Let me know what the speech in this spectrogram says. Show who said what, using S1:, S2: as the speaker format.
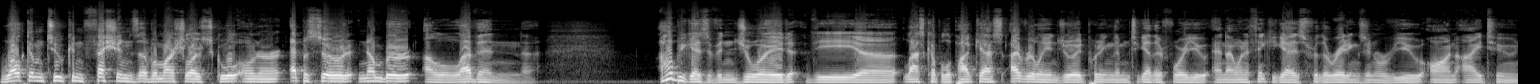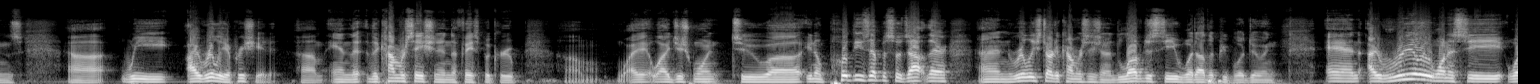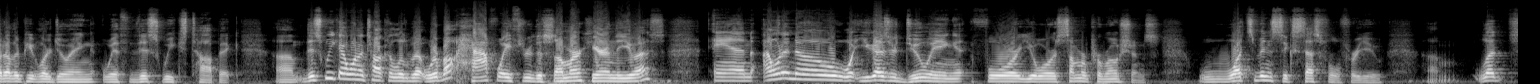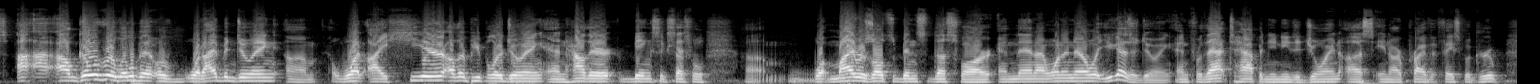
S1: Welcome to Confessions of a Martial Arts School Owner, episode number 11. I hope you guys have enjoyed the uh, last couple of podcasts. I've really enjoyed putting them together for you, and I want to thank you guys for the ratings and review on iTunes. Uh, we, I really appreciate it, um, and the, the conversation in the Facebook group. Um, I, I just want to, uh, you know, put these episodes out there and really start a conversation. I'd love to see what other people are doing, and I really want to see what other people are doing with this week's topic. Um, this week, I want to talk a little bit. We're about halfway through the summer here in the U.S. And I want to know what you guys are doing for your summer promotions. What's been successful for you? Um, let's. I, I'll go over a little bit of what I've been doing, um, what I hear other people are doing, and how they're being successful. Um, what my results have been thus far, and then I want to know what you guys are doing. And for that to happen, you need to join us in our private Facebook group.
